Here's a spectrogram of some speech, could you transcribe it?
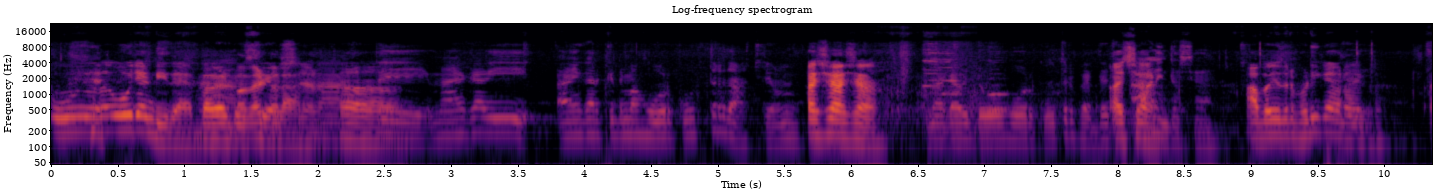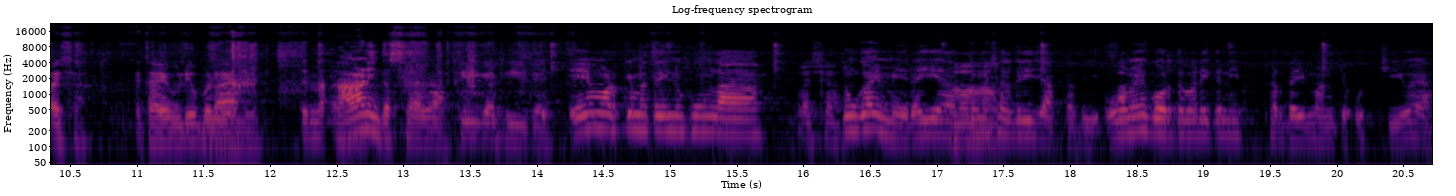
ਉਹ ਉਹ ਝੰਡੀ ਦਾ ਹੈ, ਬਗਲ ਟੁੱਸੇ ਵਾਲਾ। ਹਾਂ ਤੇ ਮੈਂ ਕਿਹਾ ਵੀ ਐਂ ਕਰਕੇ ਤੇ ਮੈਂ ਹੋਰ ਕਬੂਤਰ ਦੱਸਤੇ ਉਹਨੂੰ। ਅੱਛਾ ਅੱਛਾ। ਮੈਂ ਕਿਹਾ ਵੀ ਦੋ ਹੋਰ ਕਬੂਤਰ ਫਿਰਦੇ ਤੇ ਅੱਛਾ। ਆ ਨਹੀਂ ਦੱਸਿਆ। ਆ ਬਈ ਉਧਰ ਫੜੀ ਕੈਮਰਾ ਇੱਧਰ ਅੱਛਾ। ਇੱਥੇ ਵੀਡੀਓ ਬਣੀ ਜਾਂਦੀ ਤੇ ਮੈਂ ਆ ਨਹੀਂ ਦੱਸਿਆਗਾ ਠੀਕ ਹੈ ਠੀਕ ਹੈ। ਇਹ ਮੁੜ ਕੇ ਮੈਂ ਤੈਨੂੰ ਫੋਨ ਲਾਇਆ। ਅੱਛਾ। ਤੂੰ ਕਹੀ ਮੇਰਾ ਹੀ ਆ ਤੇ ਮੈਂ ਛਤਰੀ ਚੱਕਦੀ। ਉਹਨੇ ਗੁਰਦੁਆਰੇ ਕੰਨੀ ਫਿਰਦਾ ਹੀ ਮਨ ਚ ਉੱਚੀ ਹੋਇਆ।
